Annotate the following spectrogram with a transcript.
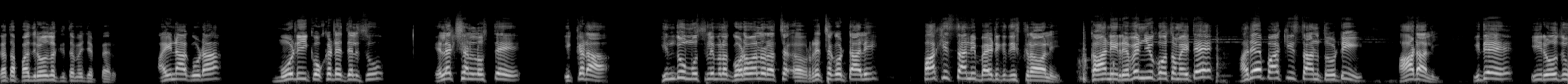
గత పది రోజుల క్రితమే చెప్పారు. అయినా కూడా మోడీకి ఒక్కటే తెలుసు ఎలక్షన్లు వస్తే ఇక్కడ హిందూ ముస్లింల గొడవలు రెచ్చ రెచ్చగొట్టాలి పాకిస్తాన్ని బయటకు తీసుకురావాలి. కానీ రెవెన్యూ కోసం అయితే అదే పాకిస్తాన్ తోటి ఆడాలి. ఇదే ఈరోజు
